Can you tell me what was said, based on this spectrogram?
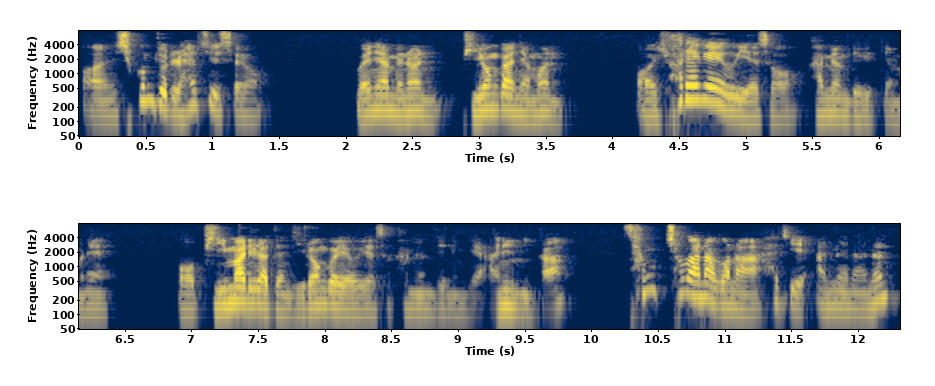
어, 식품 조리를 할 수 있어요. 왜냐하면은 비형 간염은 어, 혈액에 의해서 감염되기 때문에 어, 비말이라든지 이런 거에 의해서 감염되는 게 아니니까 상처가 나거나 하지 않는 한은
